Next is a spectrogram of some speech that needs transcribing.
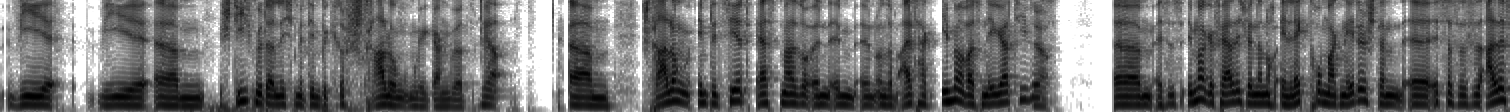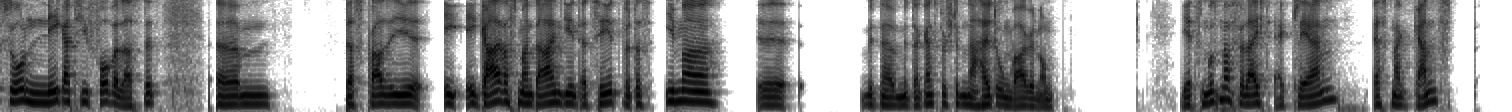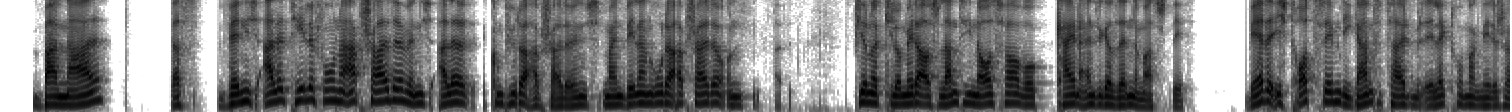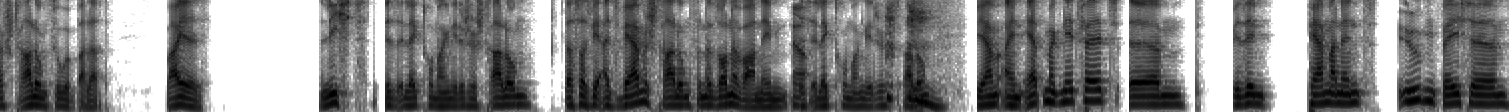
wie, wie ähm, stiefmütterlich mit dem Begriff Strahlung umgegangen wird. Ja, Ähm, Strahlung impliziert erstmal so in, in, in unserem Alltag immer was Negatives. Ähm, es ist immer gefährlich, wenn dann noch elektromagnetisch, dann äh, ist das, das ist alles so negativ vorbelastet, ähm, dass quasi, e egal was man dahingehend erzählt, wird das immer äh, mit, einer, mit einer ganz bestimmten Haltung wahrgenommen. Jetzt muss man vielleicht erklären, erstmal ganz banal, dass wenn ich alle Telefone abschalte, wenn ich alle Computer abschalte, wenn ich meinen WLAN-Router abschalte und äh, 400 Kilometer aufs Land hinausfahre, wo kein einziger Sendemast steht, werde ich trotzdem die ganze Zeit mit elektromagnetischer Strahlung zugeballert. Weil Licht ist elektromagnetische Strahlung. Das, was wir als Wärmestrahlung von der Sonne wahrnehmen, Ja. ist elektromagnetische Strahlung. wir haben ein Erdmagnetfeld, ähm, wir sehen permanent irgendwelche,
